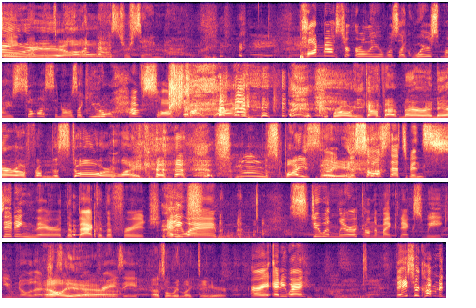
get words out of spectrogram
saying that. That's Pawnmaster saying that. Pawn Master earlier was like, where's my sauce? And I was like, you don't have sauce, my guy. Bro, he got that marinara from the store. Like, mmm, spicy. the, the sauce that's been sitting there at the back of the fridge. Anyway, Stu and Lyric on the mic next week. You know that. Hell just yeah. go crazy. That's what we'd like to hear. All right, anyway. Thanks for coming to,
